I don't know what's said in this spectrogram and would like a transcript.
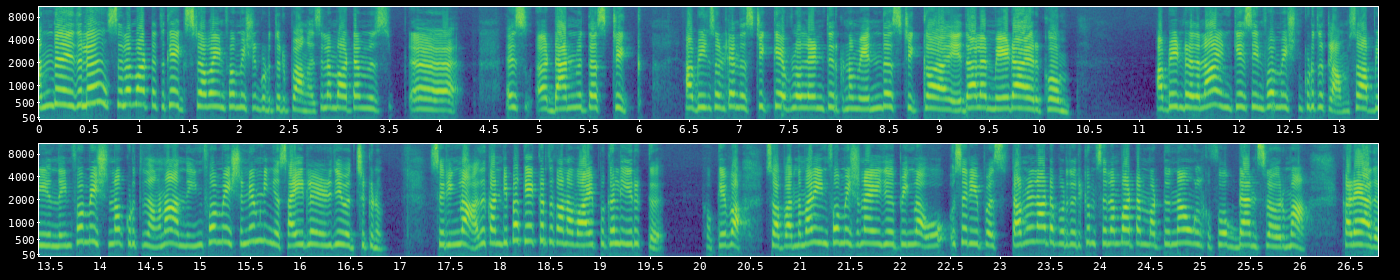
அந்த இதில் சிலம்பாட்டத்துக்கு எக்ஸ்ட்ராவாக இன்ஃபர்மேஷன் கொடுத்துருப்பாங்க. Silambattam is is done with a stick அப்படின்னு சொல்லிட்டு அந்த ஸ்டிக் எவ்வளோ லென்த் இருக்கணும் எந்த ஸ்டிக்காக எதால் மேடாக இருக்கும் அப்படின்றதெல்லாம் இன்கேஸ் இன்ஃபர்மேஷன் கொடுத்துக்கலாம் ஸோ அப்படி இந்த இன்ஃபர்மேஷன்லாம் கொடுத்துருந்தாங்கன்னா அந்த இன்ஃபர்மேஷனையும் நீங்கள் சைடில் எழுதி வச்சுக்கணும். சரிங்களா? அது கண்டிப்பாக கேட்கறதுக்கான வாய்ப்புகள் இருக்குது ஓகேவா ஸோ அப்போ அந்த மாதிரி இன்ஃபர்மேஷனாக எழுதி வைப்பீங்களா ஓ சரி இப்போ தமிழ்நாட்டை பொறுத்த வரைக்கும் சிலம்பாட்டம் மட்டும்தான் உங்களுக்கு ஃபோக் டான்ஸில் வருமா? கிடையாது.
